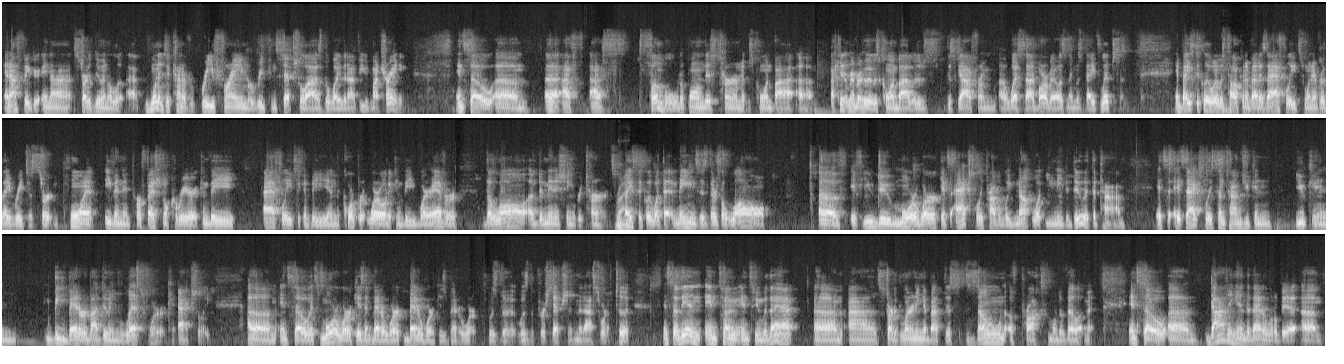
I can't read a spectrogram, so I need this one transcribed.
and I figured, and I started doing a little, I wanted to kind of reframe or reconceptualize the way that I viewed my training. And so um, uh, I, I fumbled upon this term. It was coined by uh, I can't remember who it was coined by, but it was this guy from uh, Westside Barbell. His name was Dave Lipson. And basically, what it was talking about is athletes, whenever they reach a certain point, even in professional career, it can be athletes, it can be in the corporate world, it can be wherever, the law of diminishing returns. Right. Basically, what that means is there's a law of if you do more work, it's actually probably not what you need to do at the time. It's it's actually sometimes you can you can be better by doing less work actually. Um, and so it's more work isn't better work better work is better work was the was the perception that i sort of took. And so then in tune in tune with that um, i started learning about this zone of proximal development. And so um, diving into that a little bit um,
